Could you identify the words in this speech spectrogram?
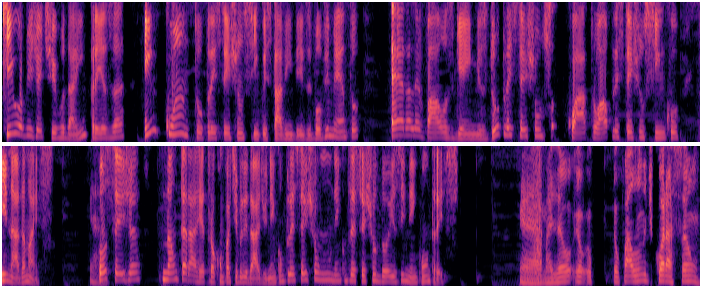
que o objetivo da empresa, enquanto o PlayStation 5 estava em desenvolvimento, era levar os games do PlayStation 4 ao PlayStation 5 e nada mais. É. Ou seja, não terá retrocompatibilidade nem com PlayStation 1, nem com PlayStation 2 e nem com 3. É, mas eu, eu, eu, eu falando de coração,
